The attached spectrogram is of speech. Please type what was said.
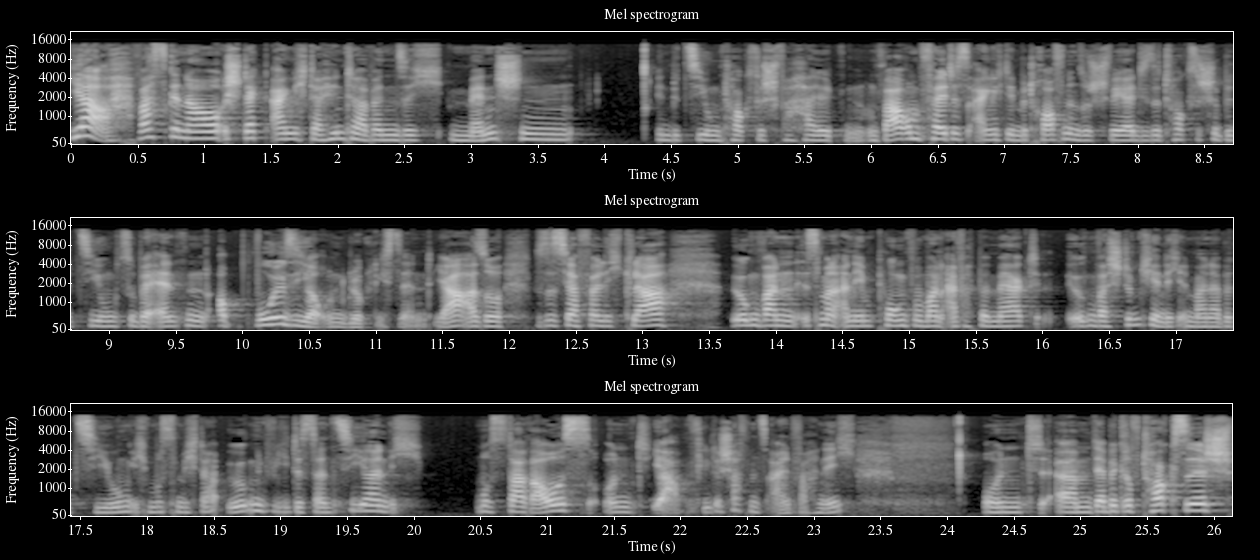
Ja, was genau steckt eigentlich dahinter, wenn sich Menschen in Beziehungen toxisch verhalten? Und warum fällt es eigentlich den Betroffenen so schwer, diese toxische Beziehung zu beenden, obwohl sie ja unglücklich sind? Ja, also das ist ja völlig klar. Irgendwann ist man an dem Punkt, wo man einfach bemerkt, irgendwas stimmt hier nicht in meiner Beziehung. Ich muss mich da irgendwie distanzieren. Ich muss da raus. Und ja, viele schaffen es einfach nicht. Und ähm, der Begriff toxisch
